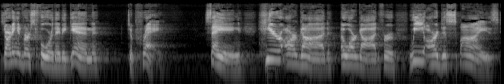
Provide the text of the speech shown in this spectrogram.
Starting in verse 4, they begin to pray, saying, Hear our God, O our God, for we are despised.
